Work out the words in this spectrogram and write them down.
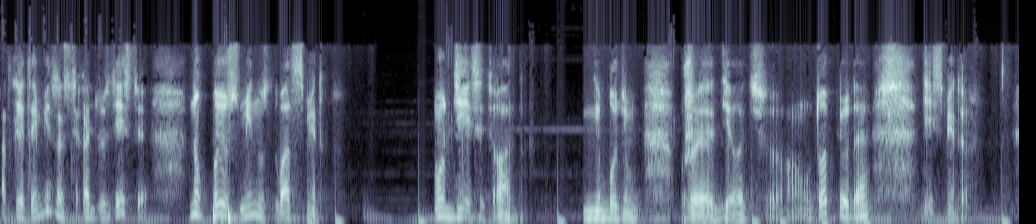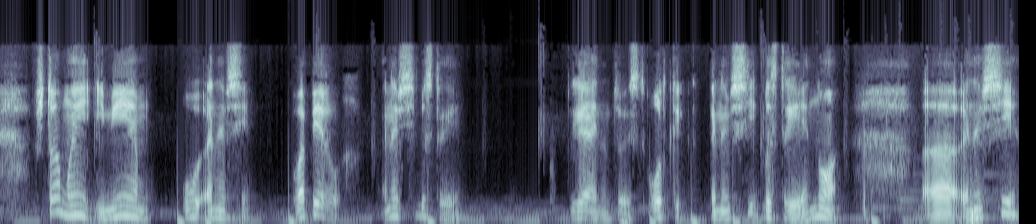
открытой местности радиус действия, ну, плюс-минус 20 метров. Ну, 10, ладно. Не будем уже делать э, утопию, да, 10 метров. Что мы имеем у NFC? Во-первых, NFC быстрее реально, то есть отклик NFC быстрее, но э, NFC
